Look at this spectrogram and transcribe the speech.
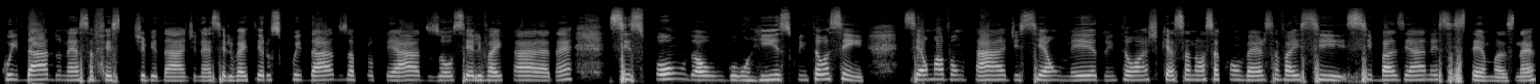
cuidado nessa festividade, né, se ele vai ter os cuidados apropriados ou se ele vai estar, tá, né, se expondo a algum risco. Então, assim, se é uma vontade, se é um medo, então acho que essa nossa conversa vai se, se basear nesse esses temas, né?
